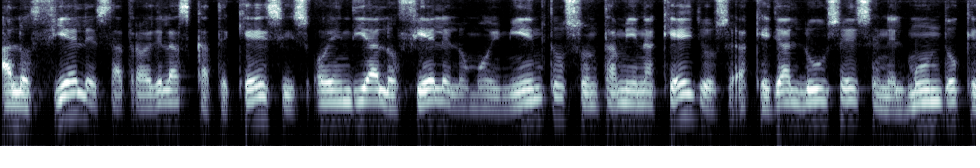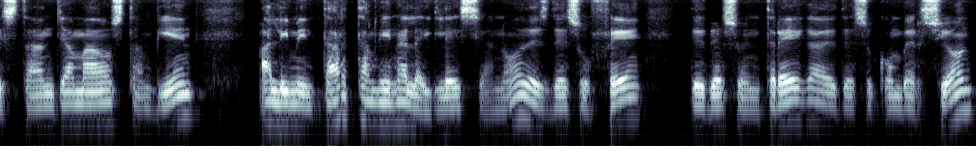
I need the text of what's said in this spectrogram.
a los fieles a través de las catequesis. Hoy en día los fieles, los movimientos son también aquellos, aquellas luces en el mundo que están llamados también a alimentar también a la iglesia, ¿no? Desde su fe, desde su entrega, desde su conversión.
